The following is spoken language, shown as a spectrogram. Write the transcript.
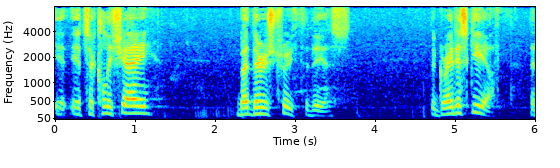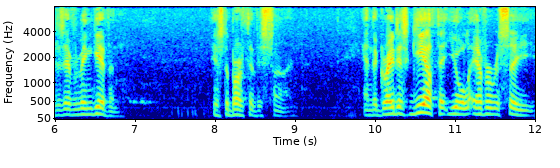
It, it's a cliche, but there is truth to this. The greatest gift that has ever been given is the birth of his son. And the greatest gift that you'll ever receive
